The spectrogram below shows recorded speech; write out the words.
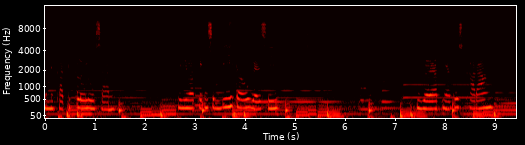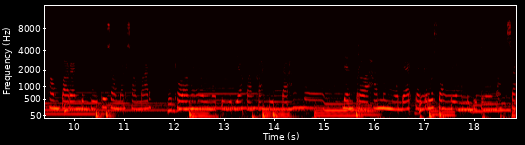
mendekati kelulusan. Jadi makin sedih tahu gak sih? Ibaratnya tuh sekarang hamparan debu tuh samar-samar telah menyelimuti jejak langkah kita dan perlahan memudar tergerus waktu yang begitu memaksa.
